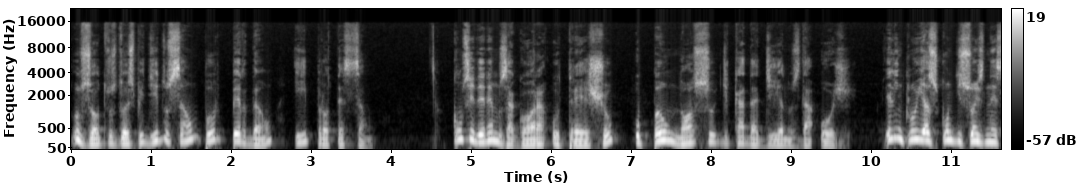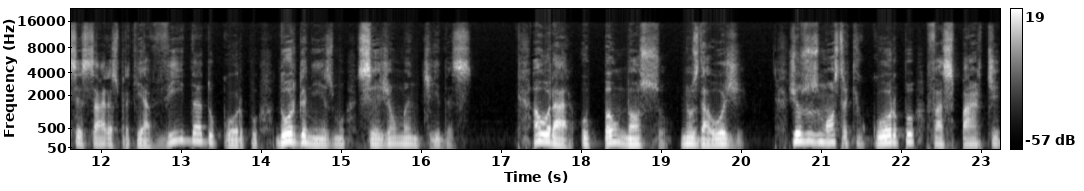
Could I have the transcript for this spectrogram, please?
Os outros dois pedidos são por perdão e proteção. Consideremos agora o trecho O pão nosso de cada dia nos dá hoje. Ele inclui as condições necessárias para que a vida do corpo, do organismo, sejam mantidas. Ao orar o pão nosso nos dá hoje, Jesus mostra que o corpo faz parte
